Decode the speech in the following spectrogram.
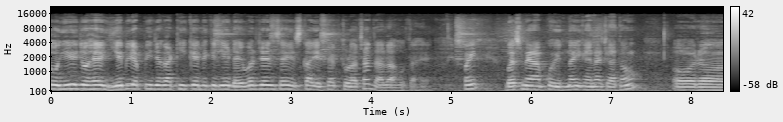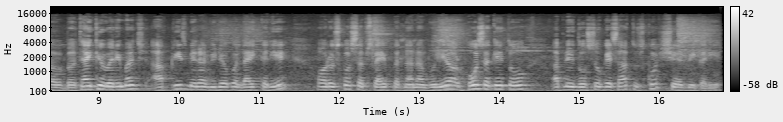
तो ये जो है, ये भी अपनी जगह ठीक है, लेकिन ये डाइवर्जेंस है, इसका इफ़ेक्ट थोड़ा सा ज़्यादा होता है। फाइन बस मैं आपको इतना ही कहना चाहता हूँ, और थैंक यू वेरी मच आप प्लीज़ मेरा वीडियो को लाइक करिए, और उसको सब्सक्राइब करना ना भूलिए, और हो सके तो अपने दोस्तों के साथ उसको शेयर भी करिए।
